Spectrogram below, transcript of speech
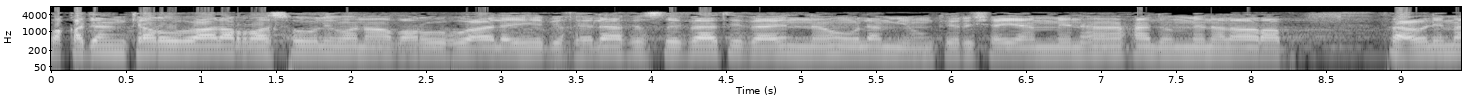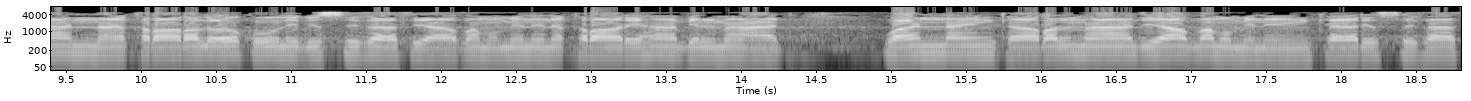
وقد أنكروا على الرسول وناظروه عليه بخلاف الصفات فإنه لم ينكر شيئا منها أحد من العرب. فعلم أن إقرار العقول بالصفات أعظم من إقرارها بالمعاد وأن إنكار المعاد أعظم من إنكار الصفات.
